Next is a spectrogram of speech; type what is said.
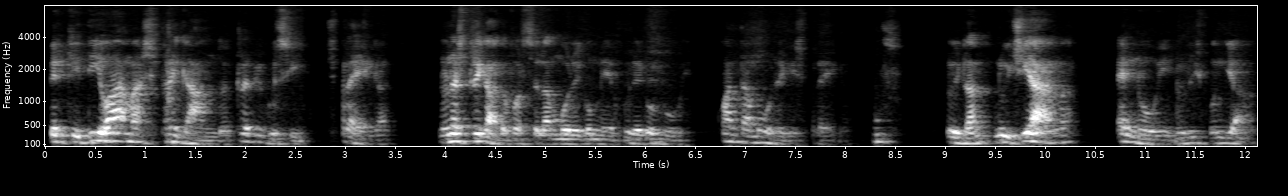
Perché Dio ama sprecando, è proprio così, spreca non ha sprecato forse l'amore con me, pure con voi. Quanto amore che spreca. Lui, lui ci ama e noi non rispondiamo.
